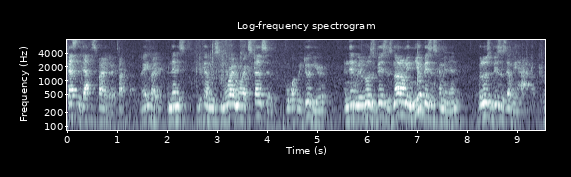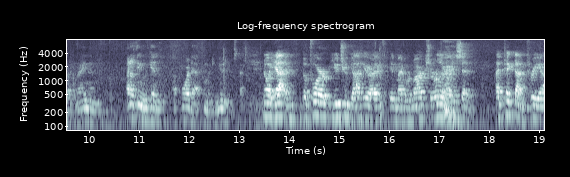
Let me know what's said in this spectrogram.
that's the death spiral that I talked about, right? Right. And then it becomes more and more expensive for what we do here, and then we lose business, not only new business coming in, we lose business that we have, Right. right? And I don't think we can afford that from a community perspective. No, yeah, and before you two got here, I, in my remarks earlier, I said, I picked on three M,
